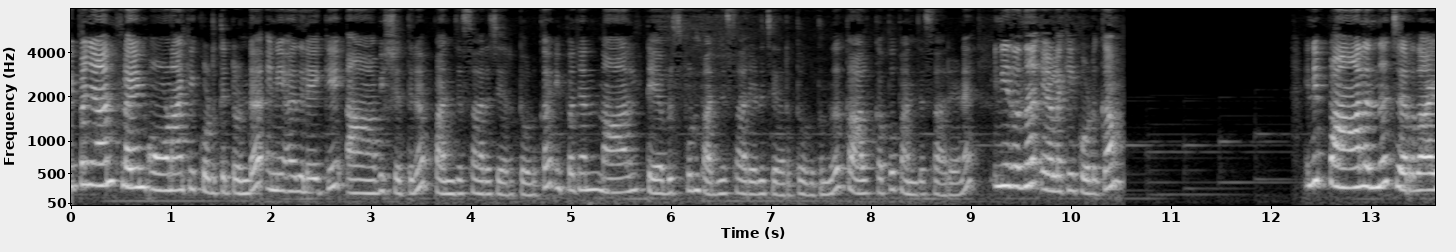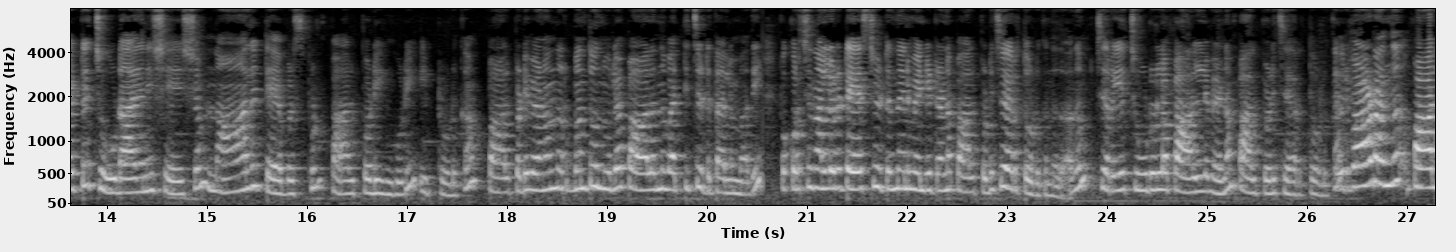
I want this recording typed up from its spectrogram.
ഇപ്പൊ ഞാൻ ഫ്ലെയിം ഓൺ ആക്കി കൊടുത്തിട്ടുണ്ട്. ഇനി അതിലേക്ക് ആവശ്യത്തിന് പഞ്ചസാര ചേർത്ത് കൊടുക്കാം. ഇപ്പൊ ഞാൻ നാല് ടേബിൾ സ്പൂൺ പഞ്ചസാരയാണ് ചേർത്ത് കൊടുക്കുന്നത്. കാൽ കപ്പ് പഞ്ചസാരയാണ്. ഇനി ഇതൊന്ന് ഇളക്കി കൊടുക്കാം. ഇനി പാലെന്ന് ചെറുതായിട്ട് ചൂടായതിനു ശേഷം നാല് ടേബിൾ സ്പൂൺ പാൽപ്പൊടിയും കൂടി ഇട്ട് കൊടുക്കാം. പാൽപ്പൊടി വേണം നിർബന്ധമൊന്നുമില്ല. പാലൊന്ന് വറ്റിച്ചെടുത്താലും മതി. ഇപ്പൊ കുറച്ച് നല്ലൊരു ടേസ്റ്റ് കിട്ടുന്നതിന് വേണ്ടിയിട്ടാണ് പാൽപ്പൊടി ചേർത്ത് കൊടുക്കുന്നത്. അതും ചെറിയ ചൂടുള്ള പാലിൽ വേണം പാൽപ്പൊടി ചേർത്ത് കൊടുക്കുക ഒരുപാട് അങ്ങ് പാൽ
